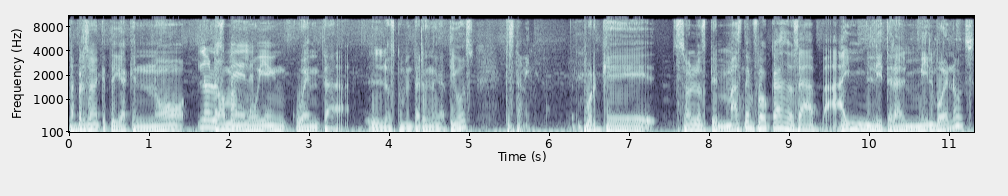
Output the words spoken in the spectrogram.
La persona que te diga que no, toma muy en cuenta los comentarios negativos, te está mintiendo. Porque son los que más te enfocas. O sea, hay literal mil buenos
